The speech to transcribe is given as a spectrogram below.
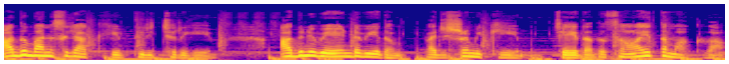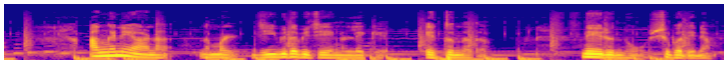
അത് മനസ്സിലാക്കുകയും തിരിച്ചറിയുകയും അതിനു വേണ്ട വിധം പരിശ്രമിക്കുകയും ചെയ്തത് സ്വായത്തമാക്കുക. അങ്ങനെയാണ് നമ്മൾ ജീവിത വിജയങ്ങളിലേക്ക് എത്തുന്നത്. നേരുന്നു ശുഭദിനം.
